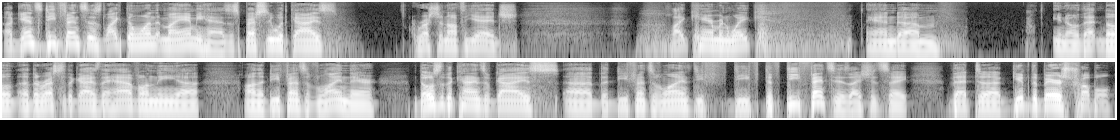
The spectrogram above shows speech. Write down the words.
against defenses like the one that Miami has, especially with guys rushing off the edge, like Cameron Wake, and um, you know that the uh, the rest of the guys they have on the uh, on the defensive line there. Those are the kinds of guys, uh, the defensive lines, def- def- def- defenses, I should say, that uh, give the Bears trouble.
